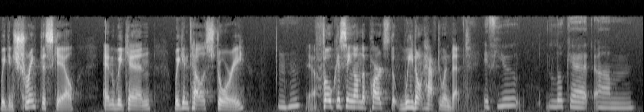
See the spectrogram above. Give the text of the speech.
We can shrink the scale, and we can we can tell a story, Yeah. focusing on the parts that we don't have to invent. If you look at, um, I,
